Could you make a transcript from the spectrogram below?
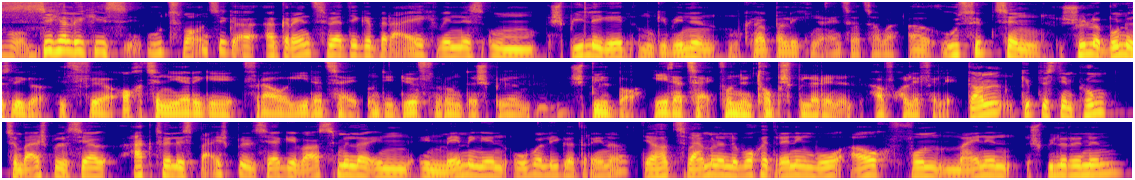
Sicherlich ist U20 ein, grenzwertiger Bereich, wenn es um Spiele geht, um Gewinnen, um körperlichen Einsatz. Aber U17 Schüler Bundesliga ist für 18-jährige Frau jederzeit und die dürfen runterspielen. Spielbar. Jederzeit. Von den Topspielerinnen. Auf alle Fälle. Dann gibt es den Punkt, zum Beispiel sehr aktuelles Beispiel, Sergei Wassmüller in, in Memmingen, Oberliga-Trainer. Der hat zweimal in der Woche Training, wo auch von meinen Spielerinnen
